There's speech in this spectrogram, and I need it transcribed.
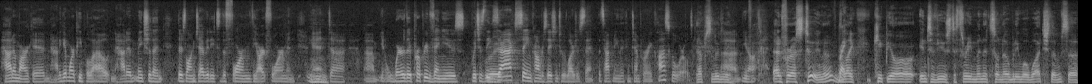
how to market and how to get more people out and how to make sure that there's longevity to the form, the art form, and and uh, um, you know where are the appropriate venues, which is the Right. exact same conversation to a large extent that's happening in the contemporary classical world. Absolutely. Um, you know, and for us too, you know, Right. like keep your interviews to three minutes or nobody will watch them. So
